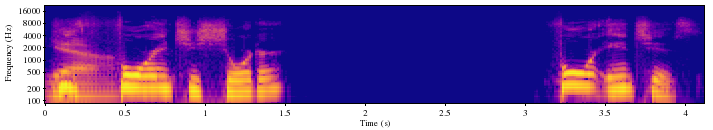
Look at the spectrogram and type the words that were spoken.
Yeah. he's four inches shorter. Four inches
